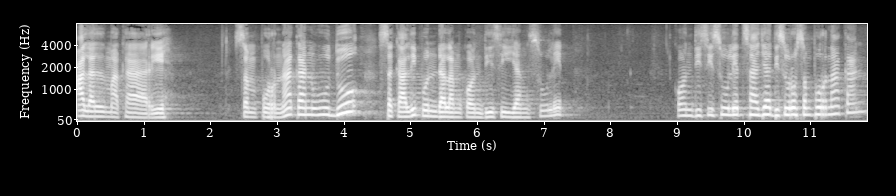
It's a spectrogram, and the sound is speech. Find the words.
alal makarih. Sempurnakan wudu sekalipun dalam kondisi yang sulit. Kondisi sulit saja disuruh sempurnakan.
